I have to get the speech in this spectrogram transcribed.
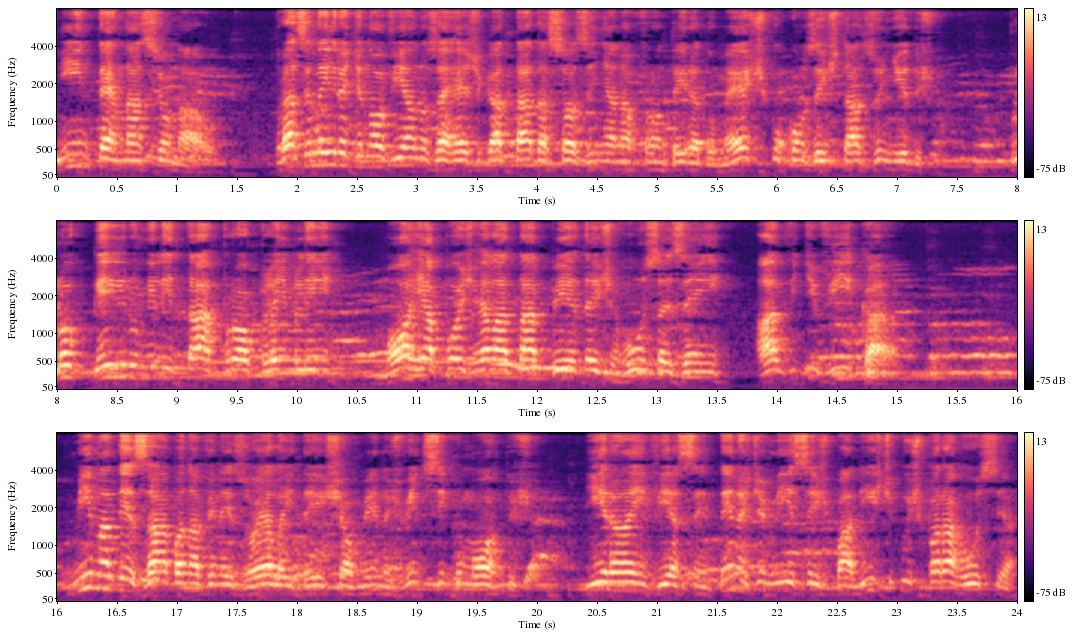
Internacional. Brasileira de 9 anos é resgatada sozinha na fronteira do México com os Estados Unidos. Bloqueiro militar pro-Kremlin morre após relatar perdas russas em Avdiivka. Mina desaba na Venezuela e deixa ao menos 25 mortos. Irã envia centenas de mísseis balísticos para a Rússia.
